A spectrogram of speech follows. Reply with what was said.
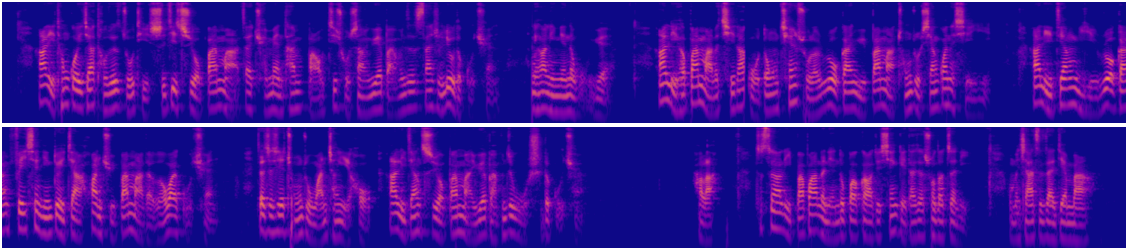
阿里通过一家投资主体实际持有斑马在全面摊薄基础上约百分之三十六的股权。二零二零年的五月，阿里和斑马的其他股东签署了若干与斑马重组相关的协议。阿里将以若干非现金对价换取斑马的额外股权。在这些重组完成以后，阿里将持有斑马约百分之五十的股权。好了，这次阿里巴巴的年度报告就先给大家说到这里，我们下次再见吧。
